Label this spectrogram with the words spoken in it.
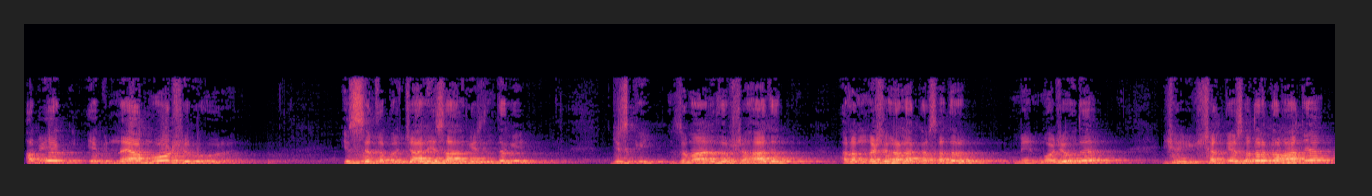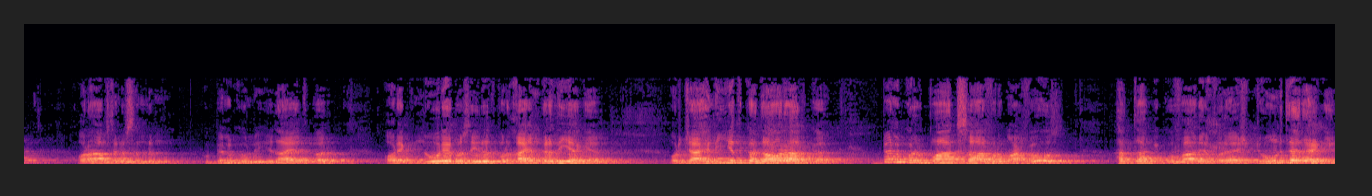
اب ایک ایک نیا موڑ شروع ہو رہا ہے۔ اس سے قبل چالیس سال کی زندگی، جس کی ضمانت اور شہادت علم نشر اللہ کا صدر میں موجود ہے شک صدر کا واقعہ اور آپ صلی اللہ علیہ وسلم کو بالکل ہدایت پر اور ایک نور بصیرت پر قائم کر دیا گیا اور جاہلیت کا دور آپ کا بالکل پاک، صاف اور محفوظ، حتیٰ کہ کفار قریش ڈھونڈتے رہ گئے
